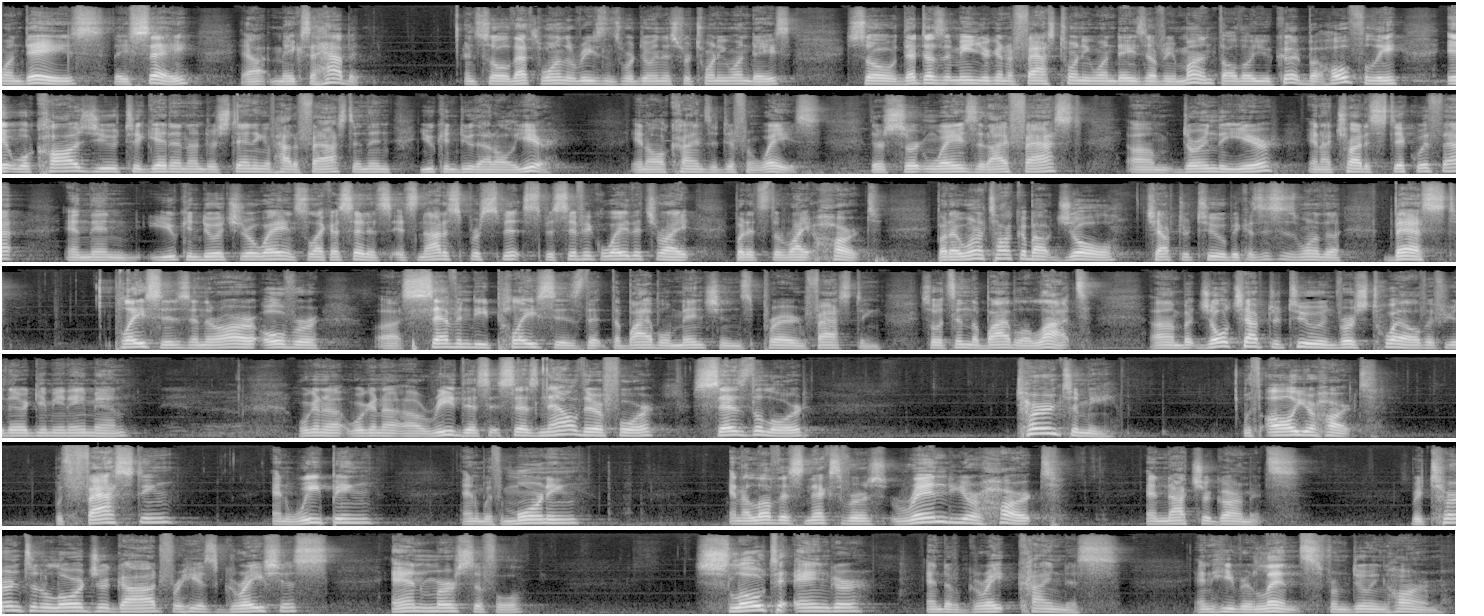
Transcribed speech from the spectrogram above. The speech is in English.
21 days, they say, uh, makes a habit. And so that's one of the reasons we're doing this for 21 days. So that doesn't mean you're going to fast 21 days every month, although you could, but hopefully it will cause you to get an understanding of how to fast, and then you can do that all year in all kinds of different ways. There's certain ways that I fast um, during the year, and I try to stick with that, and then you can do it your way. And so, like I said, it's, it's not a spe- specific way that's right, but it's the right heart. But I want to talk about Joel chapter 2 because this is one of the best places, and there are over uh, 70 places that the Bible mentions prayer and fasting. So it's in the Bible a lot. Um, but Joel chapter 2 and verse 12, if you're there, give me an amen. We're going to we're gonna uh, read this. It says, Now therefore, says the Lord, turn to me with all your heart, with fasting and weeping and with mourning. And I love this next verse rend your heart and not your garments. Return to the Lord your God, for he is gracious and merciful, slow to anger, and of great kindness, and he relents from doing harm.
